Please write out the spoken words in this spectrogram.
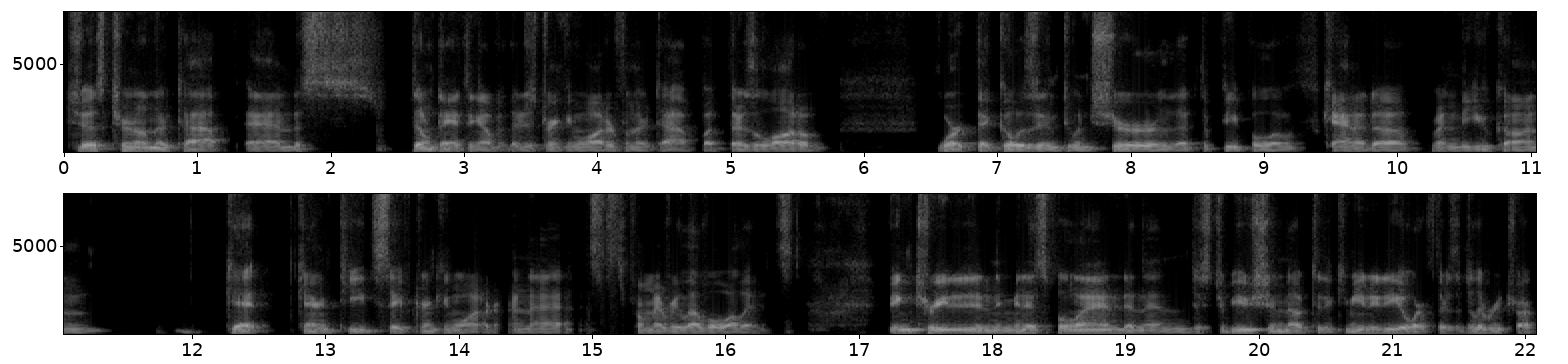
just turn on their tap and don't think anything of it. They're just drinking water from their tap. But there's a lot of work that goes in to ensure that the people of Canada and the Yukon get guaranteed safe drinking water. And that's from every level, whether it's being treated in the municipal land and then distribution out to the community, or if there's a delivery truck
